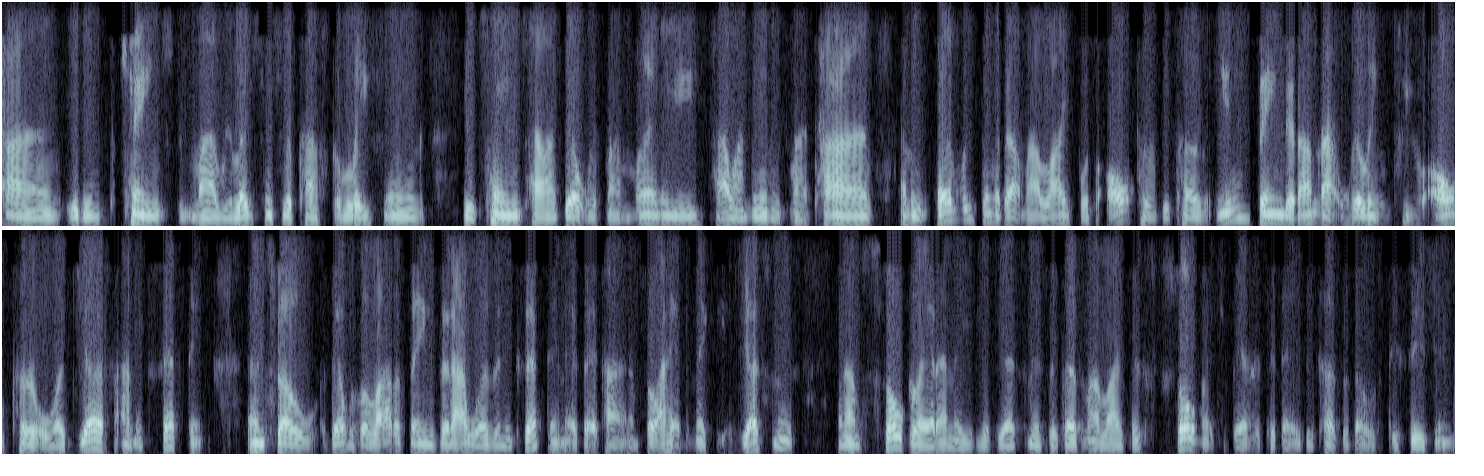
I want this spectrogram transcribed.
time. It changed my relationship constellation. It changed how I dealt with my money, how I managed my time. I mean, everything about my life was altered because anything that I'm not willing to alter or adjust, I'm accepting. And so there was a lot of things that I wasn't accepting at that time. So I had to make the adjustments. And I'm so glad I made the adjustments because my life is so much better today because of those decisions.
